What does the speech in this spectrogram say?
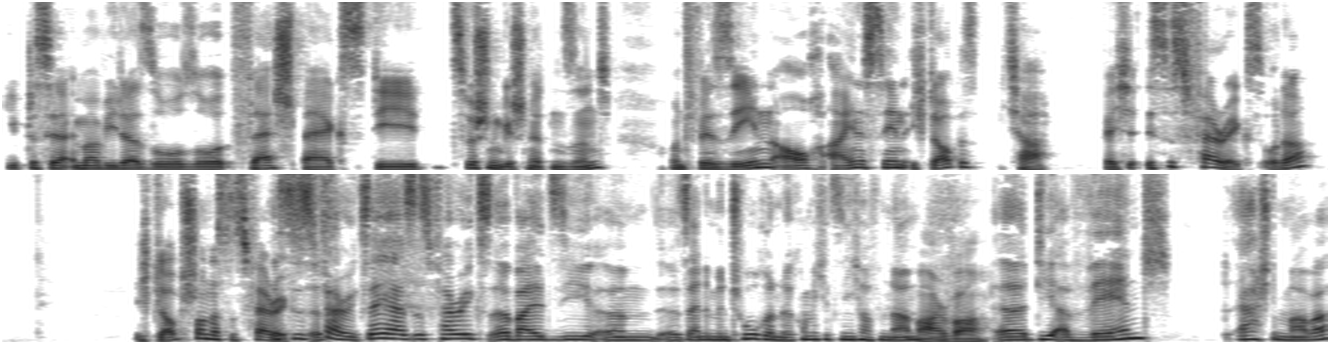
gibt es ja immer wieder so, so Flashbacks, die zwischengeschnitten sind. Und wir sehen auch eine Szene, ich glaube, es, tja, welche, ist es Ferrix, oder? Ich glaube schon, dass es Ferrix es ist ist. Ferrix, ja, ja, es ist Ferrix, äh, weil sie ähm, äh, seine Mentorin, da komme ich jetzt nicht auf den Namen, Marva. äh, die erwähnt, ja, stimmt, Marva,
